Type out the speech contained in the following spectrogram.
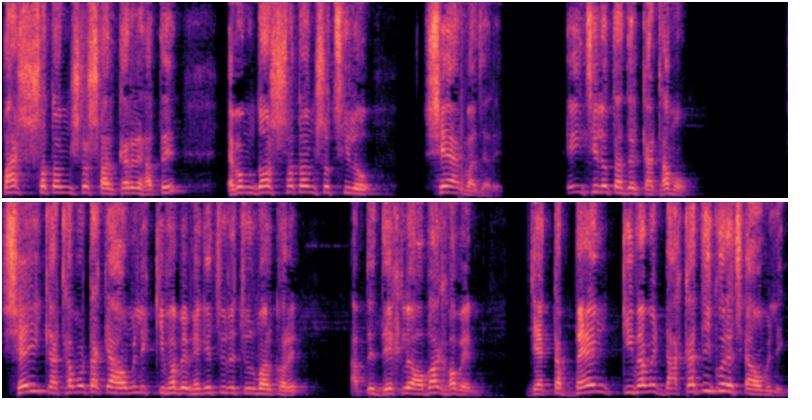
পাঁচ শতাংশ সরকারের হাতে এবং দশ শতাংশ ছিল শেয়ার বাজারে। এই ছিল তাদের কাঠামো। সেই কাঠামোটাকে আওয়ামী লীগ কীভাবে ভেঙে চুরে চুরমার করে? আপনি দেখলে অবাক হবেন যে একটা ব্যাংক কীভাবে ডাকাতি করেছে আওয়ামী লীগ।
